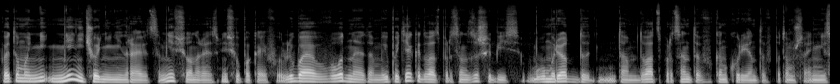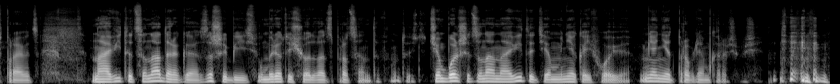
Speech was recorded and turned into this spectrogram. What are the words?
Поэтому не, мне ничего не, не нравится, мне все нравится, мне все по кайфу. Любая вводная, там, ипотека 20%, зашибись. Умрет там 20% конкурентов, потому что они не справятся. На Авито цена дорогая, зашибись, умрет еще 20%. Ну, то есть, чем больше цена на Авито, тем мне кайфовее. У меня нет проблем, короче, вообще.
